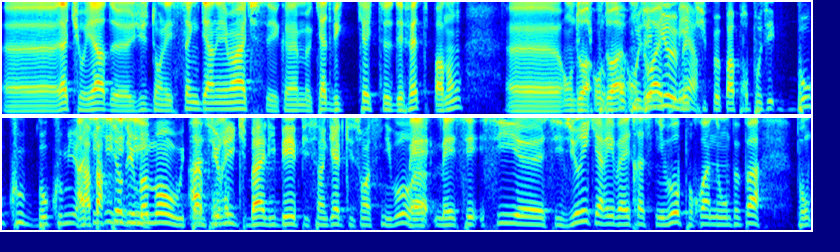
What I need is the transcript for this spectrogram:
Euh, là, tu regardes euh, juste dans les cinq derniers matchs, c'est quand même 4, défaites, pardon. Euh, on doit, on doit, on proposer doit être mieux, mais tu peux pas proposer beaucoup, beaucoup mieux. Ah, à si, partir si, si, du moment où tu as Ah, Zurich, Bâle, Libé et puis Saint-Gall qui sont à ce niveau, Mais, euh, mais si, euh, si Zurich arrive à être à ce niveau, pourquoi nous on peut pas? Pour-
